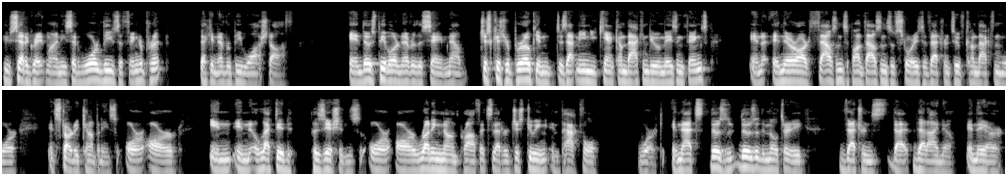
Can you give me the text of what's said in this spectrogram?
who said a great line. He said, War leaves a fingerprint that can never be washed off. And those people are never the same. Now, just because you're broken, does that mean you can't come back and do amazing things? And, and there are thousands upon thousands of stories of veterans who've come back from war and started companies or are in in elected positions or are running nonprofits that are just doing impactful work. And that's those those are the military veterans that that I know, and they are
